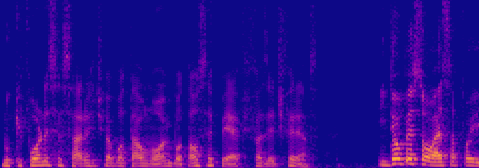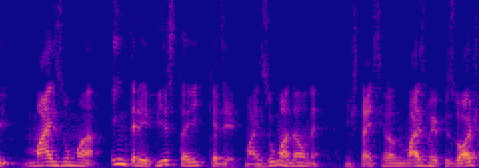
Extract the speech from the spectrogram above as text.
no que for necessário, a gente vai botar o nome, botar o CPF e fazer a diferença. Então, pessoal, essa foi mais uma entrevista aí. Quer dizer, mais uma não, né? A gente está encerrando mais um episódio.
